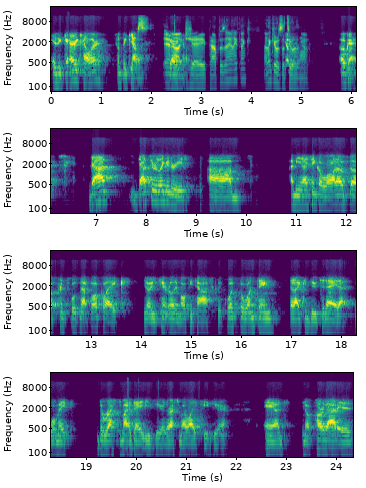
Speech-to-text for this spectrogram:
is it Gary Keller? Something Keller. Yes. And uh, Keller. Jay Papasan, I think. I think it was the Yep. two of them. Okay, that that's a really good read. Um, I mean, I think a lot of the principles in that book, like you know, you can't really multitask. Like, what's the one thing that I could do today that will make the rest of my day easier, the rest of my life easier? And you know, part of that is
